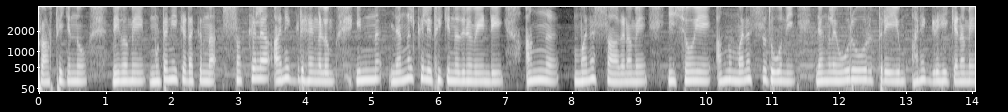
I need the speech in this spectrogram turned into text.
പ്രാർത്ഥിക്കുന്നു. ദൈവമേ മുടങ്ങിക്കിടക്കുന്ന സകല അനുഗ്രഹങ്ങളും ഇന്ന് ഞങ്ങൾക്ക് ലഭിക്കുന്നതിനു വേണ്ടി അങ്ങ് മനസ്സാകണമേ. ഈശോയെ അങ്ങ് മനസ്സ് തോന്നി ഞങ്ങളെ ഓരോരുത്തരെയും അനുഗ്രഹിക്കണമേ.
